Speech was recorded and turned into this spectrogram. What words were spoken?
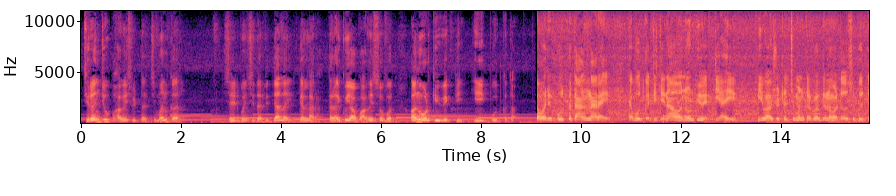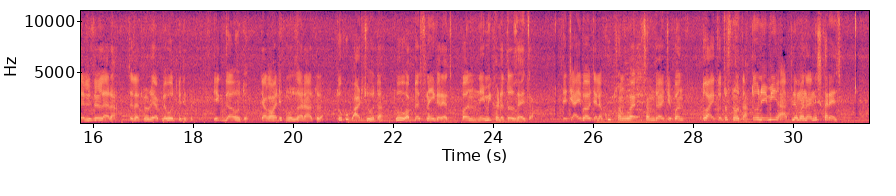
चिरंजीव भावेश विठ्ठल चिमनकर सेठ बंशीधर विद्यालय तेल्लारा तर ऐकूया भावेश सोबत अनओळखी व्यक्ती ही बोधकथा. त्यामध्ये बोधकथा आणणार आहे. त्या बोधकथेचे नाव अनोळखी व्यक्ती आहे. मी भावेश विठ्ठल चिमनकर वर्ग नवाट विद्यालय तेल्लारा चला थोडे आपल्या बोधकथेकडे. एक गाव होतं. त्या गावात एक मुलगा राहत होता. तो खूप आळशी होता. तो अभ्यास नाही करायचा पण नेहमी खडतच राहायचा. त्याचे आई बाबा त्याला खूप समवाय समजायचे पण तो ऐकतच नव्हता. तो नेहमी आपल्या मनानेच करायचा.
